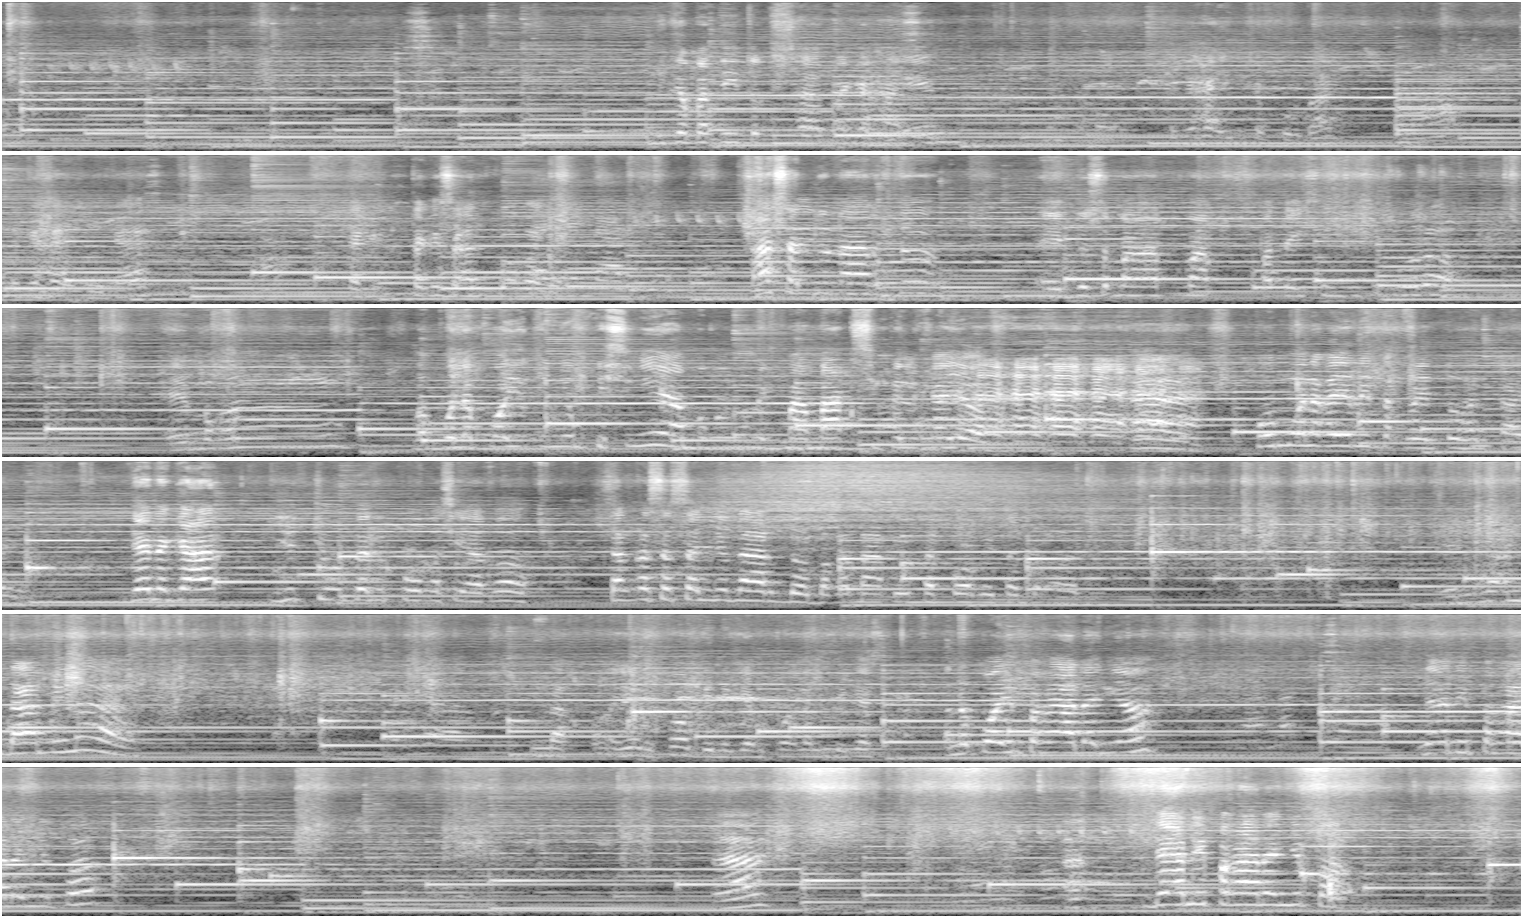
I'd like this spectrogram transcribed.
Hindi ka ba dito sa tagahain? Tagahain ka po ba? Tagahain ka? Taga, taga saan po? Ah, San Leonardo. Eh, doon sa mga pa- patay sindi siguro. Magwala po yung inyong pisngi ha. Mukhang nagmamaxipil kayo. ah, po muna kayo rito, kwentuhan tayo. Hindi, nag-YouTuber po kasi ako. Saan ka sa San Leonardo? Baka makita po kita doon. Eh, mga ang dami na. Naku, ayun po, binigyan po ng bigas. Ano po yung pangalan nyo? Ano ano yung pangalan nyo po? Ha? Ah, Hindi, ano yung pangalan nyo po?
